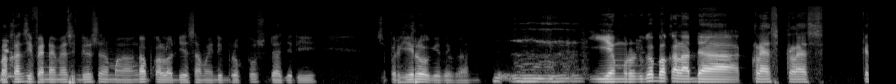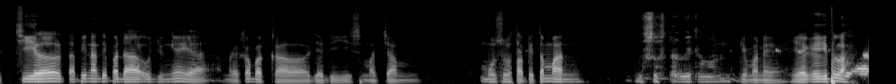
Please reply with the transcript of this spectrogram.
bahkan si Venomnya sendiri sudah menganggap kalau dia sama Eddie Brock tuh sudah jadi superhero gitu kan. Iya mm. menurut gua bakal ada clash-clash kecil tapi nanti pada ujungnya ya mereka bakal jadi semacam musuh tapi teman. Musuh tapi teman. Gimana ya? Ya kayak gitulah. Ya,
